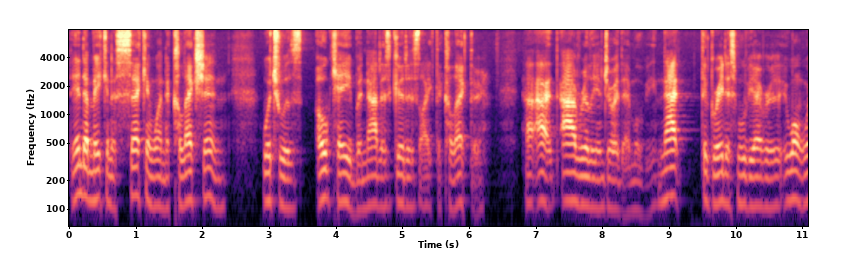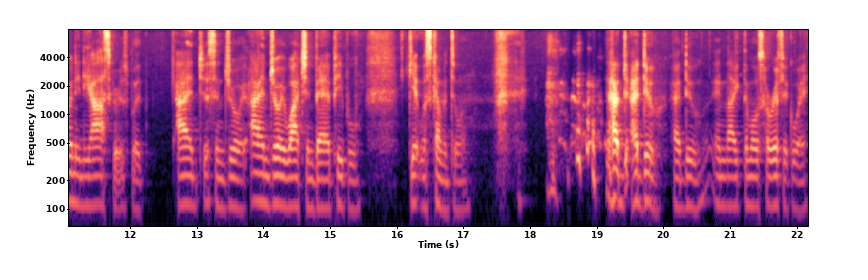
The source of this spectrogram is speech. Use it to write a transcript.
They end up making a second one, The Collection, which was okay, but not as good as like The Collector. I I, I really enjoyed that movie. Not the greatest movie ever. It won't win any Oscars, but I just enjoy. I enjoy watching bad people get what's coming to them. I, I do. I do. In like the most horrific way.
